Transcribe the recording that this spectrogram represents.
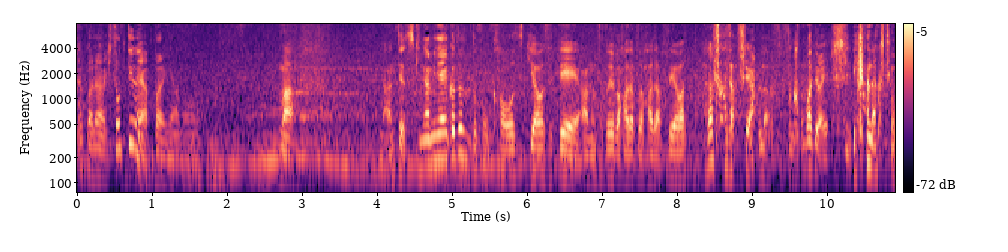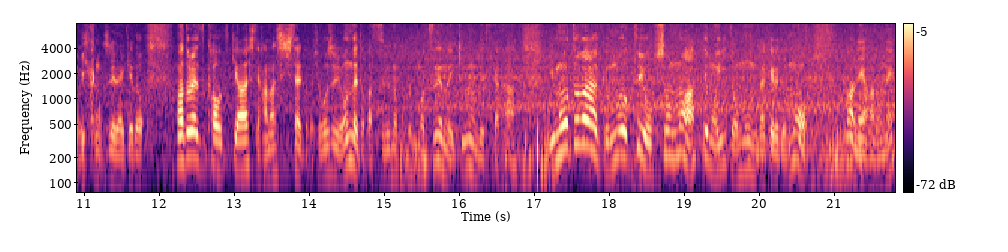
だから人っていうのはやっぱりねあのまあなんていう好きな見合い方だとこう顔を突き合わせてあの例えば肌と肌触れ合わ 肌と肌触れ合うのは そこまではいかなくてもいいかもしれないけど、まあ、とりあえず顔を突き合わせて話したりとか表情読んだりとかするのがもう常の生き物ですからリモートワークもというオプションもあってもいいと思うんだけれどもまあねあのね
